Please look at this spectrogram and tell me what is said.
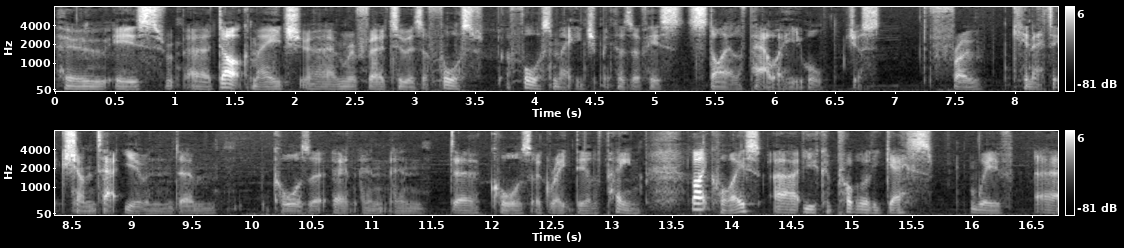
who is a dark mage, um, referred to as a force a force mage because of his style of power. He will just throw kinetic shunt at you and um, cause a, and and, uh, cause a great deal of pain. Likewise, uh, you could probably guess with uh,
